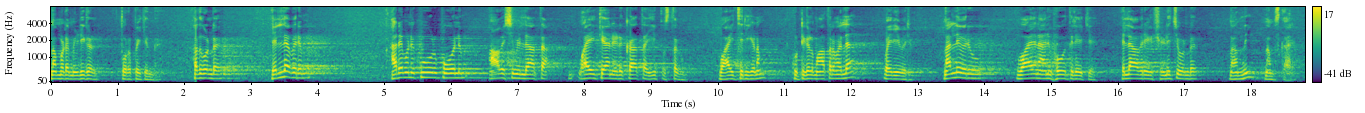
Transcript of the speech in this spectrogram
നമ്മുടെ മിഴികൾ തുറപ്പിക്കുന്നത്. അതുകൊണ്ട് എല്ലാവരും അരമണിക്കൂർ പോലും ആവശ്യമില്ലാത്ത വായിക്കാൻ എടുക്കാത്ത ഈ പുസ്തകം വായിച്ചിരിക്കണം. കുട്ടികൾ മാത്രമല്ല വലിയവരും. നല്ലൊരു വായനാനുഭവത്തിലേക്ക് എല്ലാവരെയും ക്ഷണിച്ചുകൊണ്ട് നന്ദി നമസ്കാരം.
